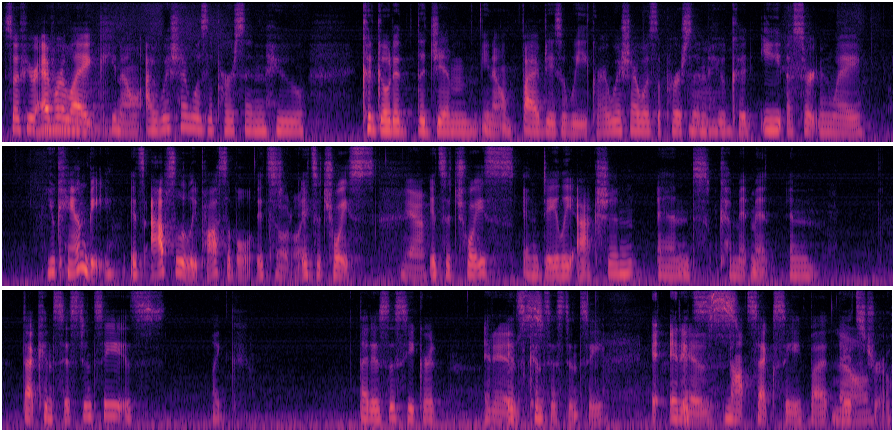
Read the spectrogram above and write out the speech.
So if you're ever Mm. like, you know, I wish I was a person who could go to the gym, you know, five days a week, or I wish I was the person who Mm. could eat a certain way. You can be. It's absolutely possible. It's Totally. it's a choice. Yeah. It's a choice and daily action and commitment and that consistency is like that is the secret. It is. It's consistency. It, it it's is. not sexy, but it's true.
